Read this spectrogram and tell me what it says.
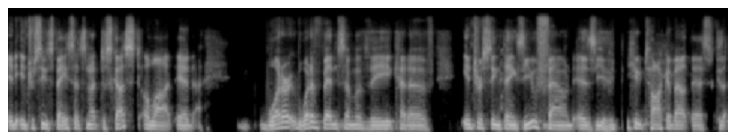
an interesting space that's not discussed a lot. And what are what have been some of the kind of interesting things you've found as you you talk about this? Because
